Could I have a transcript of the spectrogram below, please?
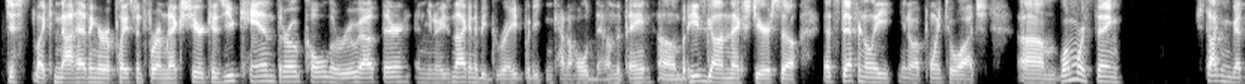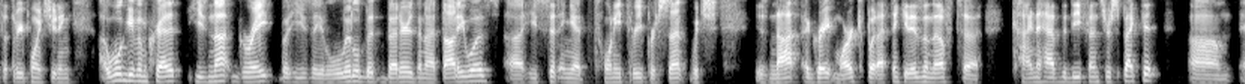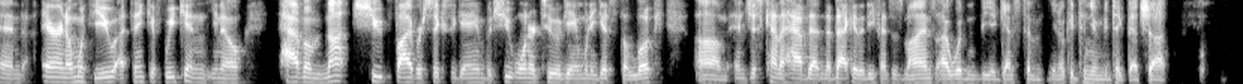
just like not having a replacement for him next year because you can throw Cole LaRue out there and you know he's not going to be great, but he can kind of hold down the paint. Um, but he's gone next year, so that's definitely you know a point to watch. Um, one more thing, just talking about the three point shooting, I will give him credit. He's not great, but he's a little bit better than I thought he was. Uh, he's sitting at twenty three percent, which is not a great mark, but I think it is enough to kind of have the defense respect it. Um, and Aaron, I'm with you. I think if we can, you know, have him not shoot five or six a game, but shoot one or two a game when he gets the look, um, and just kind of have that in the back of the defense's minds. I wouldn't be against him, you know, continuing to take that shot.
